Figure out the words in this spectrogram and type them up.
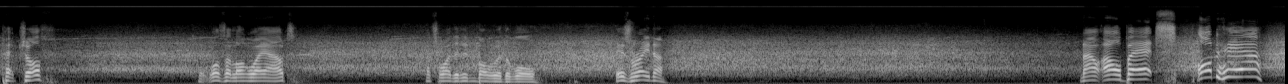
Petrov, it was a long way out. That's why they didn't bother with the wall. Here's Reyna. Now Albertz on here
